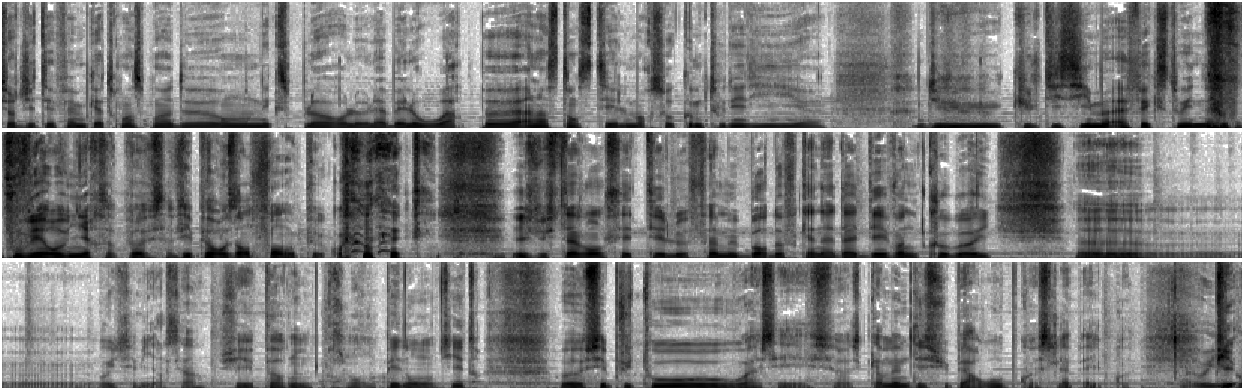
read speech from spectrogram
Sur GTFM 80.2, on explore le label Warp. À l'instant, c'était le morceau Comme tout dédié euh, du cultissime Afex Twin. Vous pouvez revenir, ça, fait peur aux enfants un peu. Et juste avant, c'était le fameux Board of Canada d'Evan Cowboy. Euh, oui, c'est bien ça. J'ai peur de me tromper dans mon titre. Euh, c'est plutôt. Ouais, c'est quand même des super groupes, quoi, ce label. Quoi. Oui, Puis on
